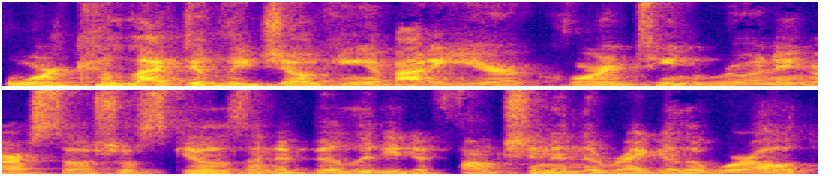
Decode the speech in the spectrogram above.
we're collectively joking about a year of quarantine ruining our social skills and ability to function in the regular world,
